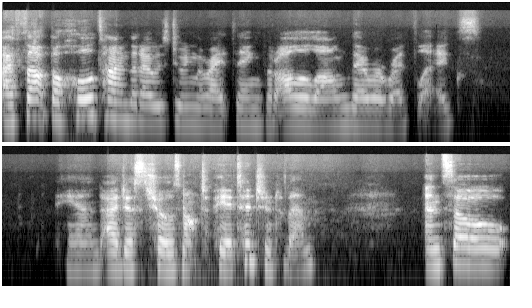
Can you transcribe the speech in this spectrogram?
I thought the whole time that I was doing the right thing, but all along there were red flags. And I just chose not to pay attention to them. And so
